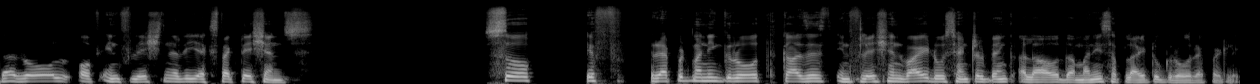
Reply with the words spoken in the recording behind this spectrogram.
the role of inflationary expectations. So, if rapid money growth causes inflation, why do central bank allow the money supply to grow rapidly?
